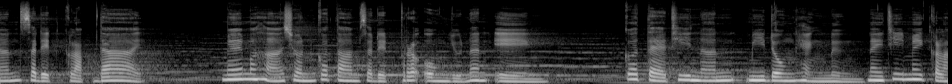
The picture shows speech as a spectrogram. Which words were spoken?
นั้นเสด็จกลับได้ แม้มหาชนก็ตามเสด็จพระองค์อยู่นั่นเอง ก็แต่ที่นั้นมีดงแห่งหนึ่งในที่ไม่ไกล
